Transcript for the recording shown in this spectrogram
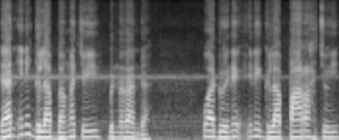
Dan ini gelap banget cuy Beneran dah. Waduh ini ini gelap parah cuy.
